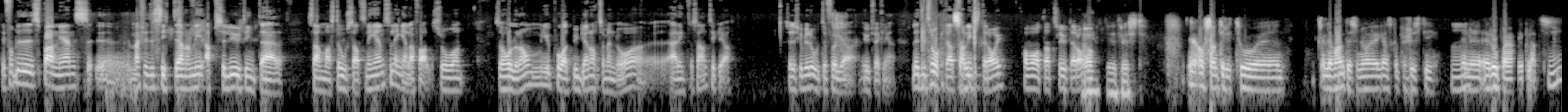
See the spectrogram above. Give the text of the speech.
det får bli Spaniens eh, Manchester City, även om ni absolut inte är samma storsatsning än så länge i alla fall. Så, så håller de ju på att bygga något som ändå är intressant tycker jag. Så det ska bli roligt att följa utvecklingen. Lite tråkigt att Van Nistelrooy har valt att sluta då. Ja, det är trist. Ja, och samtidigt tog eh, Levante som jag är ganska förtjust i en eh, Europaplats. Mm,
